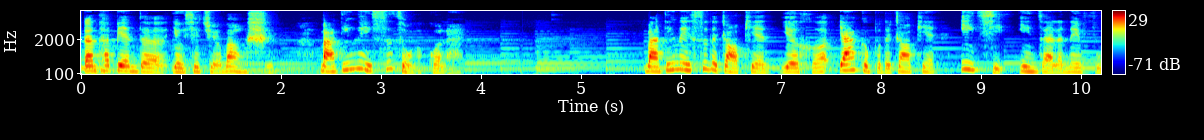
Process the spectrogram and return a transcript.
当他变得有些绝望时，马丁内斯走了过来。马丁内斯的照片也和雅各布的照片一起印在了那幅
